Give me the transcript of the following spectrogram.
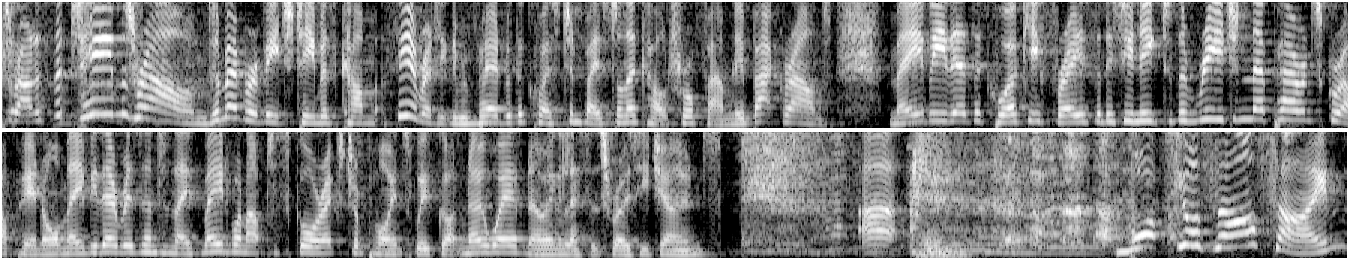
next round is the teams round. A member of each team has come theoretically prepared with a question based on their cultural family background. Maybe there's a quirky phrase that is unique to the region their parents grew up in, or maybe there isn't and they've made one up to score extra points. We've got no way of knowing unless it's Rosie Jones. Uh, what's your czar sign?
